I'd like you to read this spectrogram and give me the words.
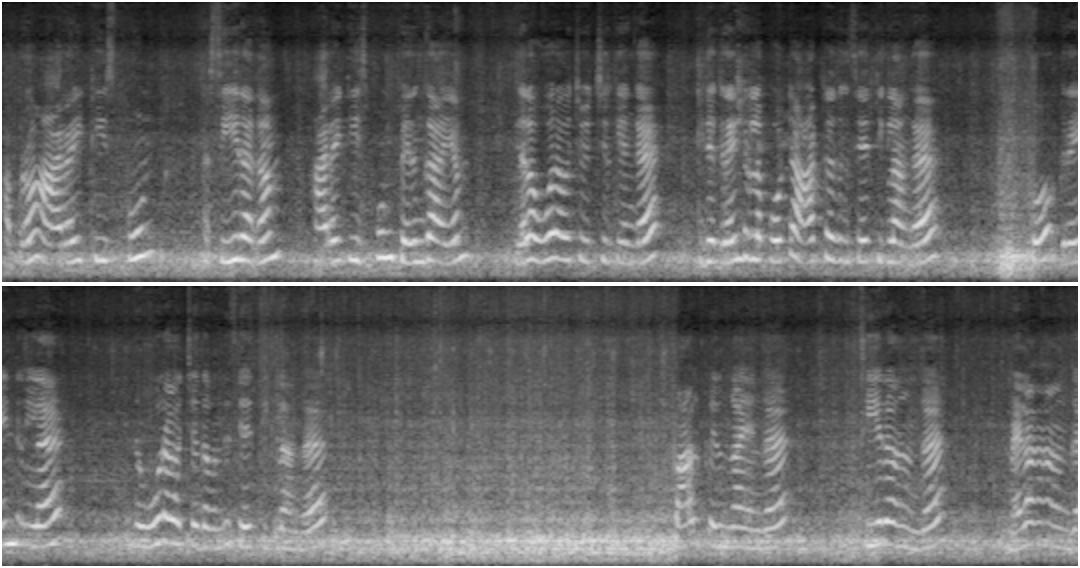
அப்புறம் அரை டீஸ்பூன் சீரகம் அரை டீஸ்பூன் பெருங்காயம் இதெல்லாம் ஊற வச்சு வச்சுருக்கேங்க. இதை கிரைண்டரில் போட்டு ஆட்டுறதுக்கு சேர்த்திக்கலாங்க. இப்போது கிரைண்டரில் இந்த ஊற வச்சதை வந்து சேர்த்திக்கலாங்க. பால் பெருங்காயங்க சீரகங்க மிளகாங்க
